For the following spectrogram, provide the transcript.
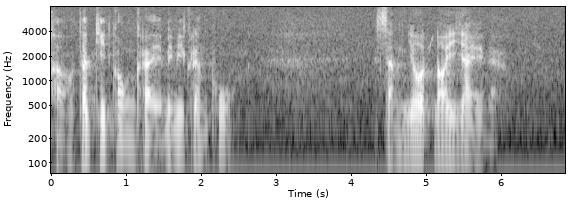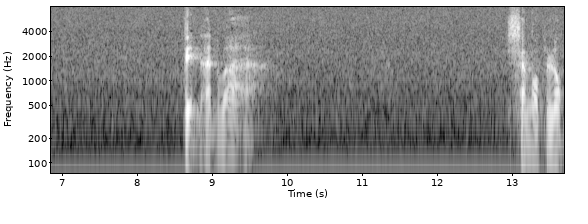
เอาถ้าจิตของใครไม่มีเครื่องผูก สังโยชน์น้อยใหญ่เนี่ยเป็นอันว่า สงบลง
